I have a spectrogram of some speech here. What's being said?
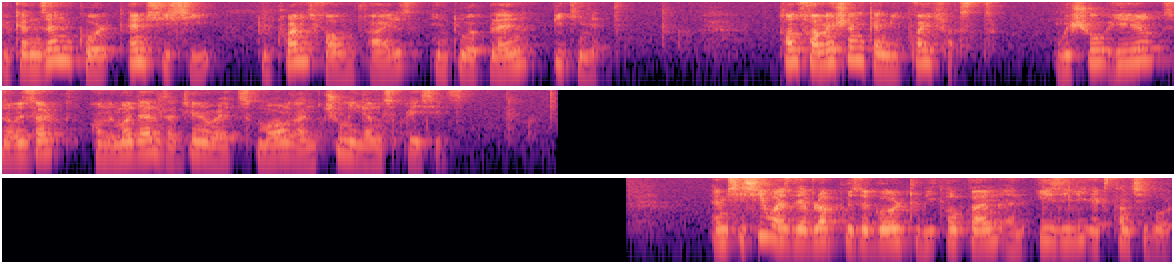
You can then call MCC to transform files into a plain PTNet. Transformation can be quite fast. We show here the result on a model that generates more than 2 million spaces. MCC was developed with the goal to be open and easily extensible.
